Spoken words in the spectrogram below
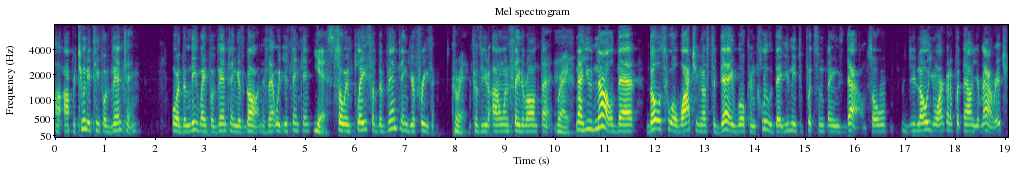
uh, opportunity for venting or the leeway for venting is gone. Is that what you're thinking? yes, So in place of the venting, you're freezing correct, because you I don't want to say the wrong thing. right, Now you know that those who are watching us today will conclude that you need to put some things down. So you know you aren't going to put down your marriage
